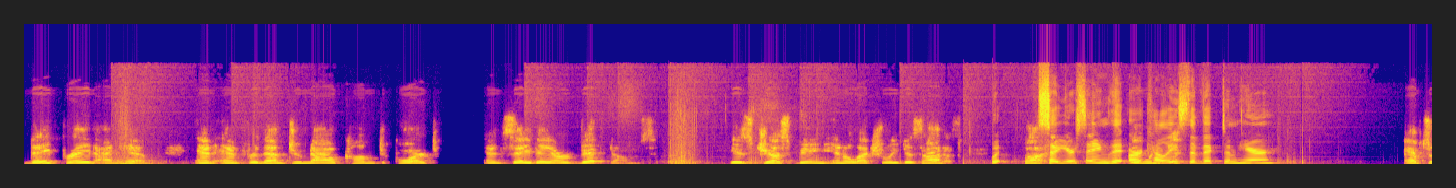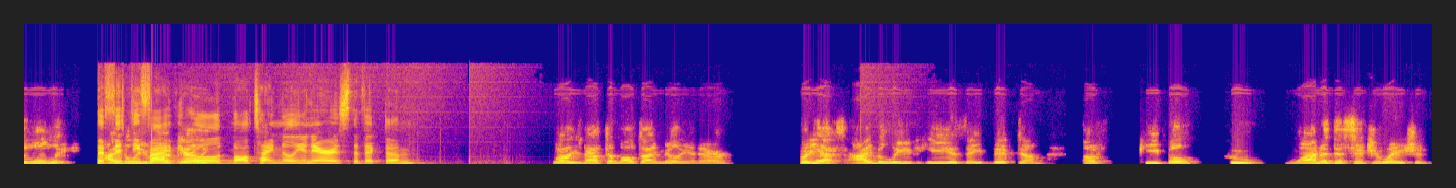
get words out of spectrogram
They preyed on him. And, and for them to now come to court and say they are victims is just being intellectually dishonest. But, but so you're saying that R. Kelly's the victim here? Absolutely. The 55 year old multimillionaire is the victim? Well, he's not the multimillionaire. But yes, I believe he is a victim of people who wanted the situation,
